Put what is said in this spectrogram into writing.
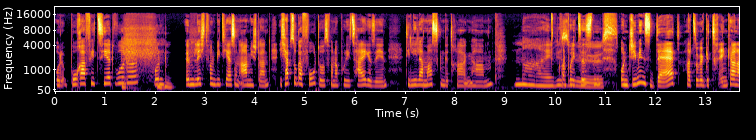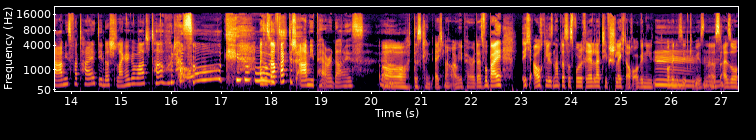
oder borafiziert wurde und im Licht von BTS und Army stand. Ich habe sogar Fotos von der Polizei gesehen, die lila Masken getragen haben Nein, wie von süß. Polizisten. Und Jimins Dad hat sogar Getränke an Armys verteilt, die in der Schlange gewartet haben oder so. Oh, cute. Also es war praktisch Army Paradise. Oh, das klingt echt nach Army Paradise. Wobei ich auch gelesen habe, dass das wohl relativ schlecht auch organi Mm, organisiert gewesen ist. Also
